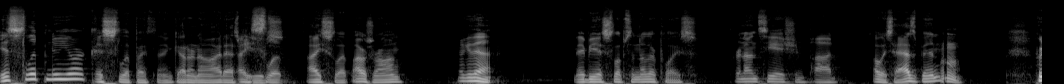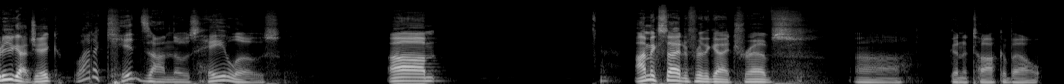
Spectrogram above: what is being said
Islip, New York. Islip, I think. I don't know. I'd ask. Ice Beebs. slip. I was wrong. Look at that Maybe Islip's another place. pronunciation pod. Always has been. Hmm. Who do you got, Jake? A lot of kids on those halos. Um, I'm excited for the guy Trev's uh, gonna talk about.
